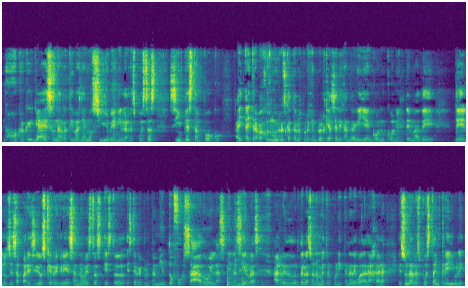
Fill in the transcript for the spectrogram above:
No, creo que ya esas narrativas ya no sirven y las respuestas simples tampoco. Hay, hay trabajos muy rescatables, por ejemplo, el que hace Alejandra Guillén con, con el tema de, de los desaparecidos que regresan, ¿no? Estas, esto, este reclutamiento forzado en las, en las sierras alrededor de la zona metropolitana de Guadalajara es una respuesta increíble,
